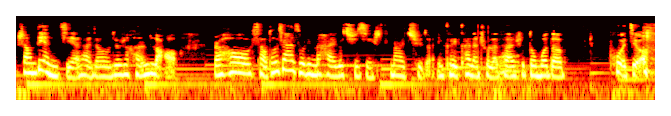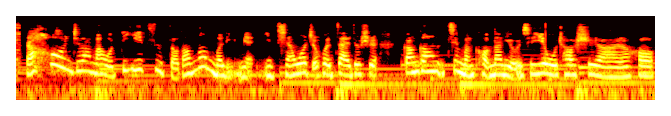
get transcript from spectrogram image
商店街，它叫做就是很老。然后《小偷家族》里面还有一个取景是那儿取的，你可以看得出来它是多么的破旧。然后你知道吗？我第一次走到那么里面，以前我只会在就是刚刚进门口那里有一些业务超市啊，然后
